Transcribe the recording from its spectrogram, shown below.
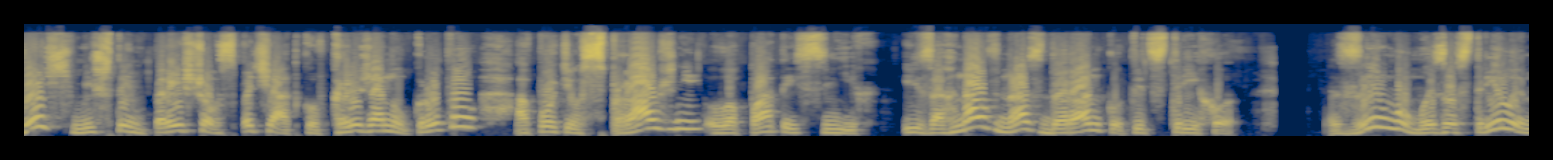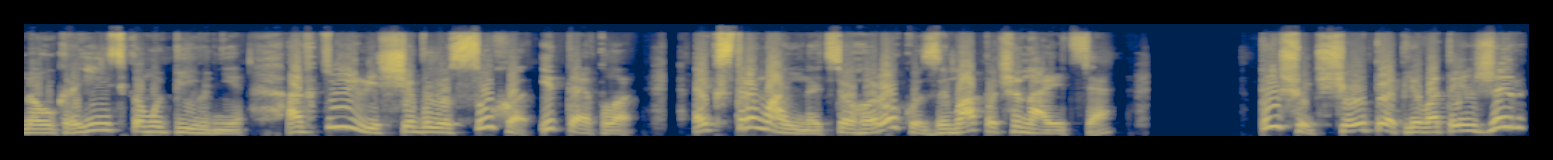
Дощ між тим перейшов спочатку в крижану крупу, а потім в справжній лопатий сніг і загнав нас до ранку під стріху. Зиму ми зустріли на українському півдні, а в Києві ще було сухо і тепло. Екстремально цього року зима починається. Пишуть, що утеплювати інжир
